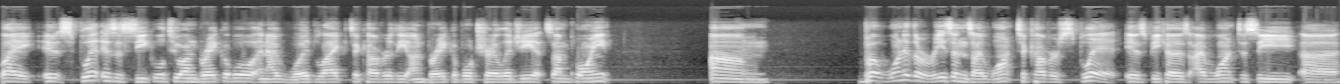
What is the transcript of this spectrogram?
like it, Split is a sequel to Unbreakable, and I would like to cover the Unbreakable trilogy at some point. Um, but one of the reasons I want to cover Split is because I want to see, uh,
